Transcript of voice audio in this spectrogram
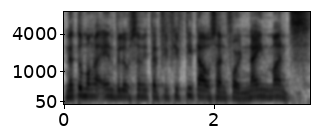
na itong mga envelopes na may tag 50,000 for 9 months.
